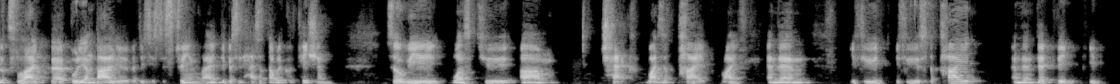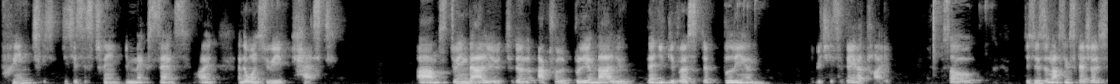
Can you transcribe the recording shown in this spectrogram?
looks like the boolean value but this is the string right because it has a double quotation so we want to um, check what is the type, right? And then if you if you use the type and then that they it prints this is a string, it makes sense, right? And then once we cast um, string value to the actual boolean value, then it gives us the boolean, which is a data type. So this is nothing special. It's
